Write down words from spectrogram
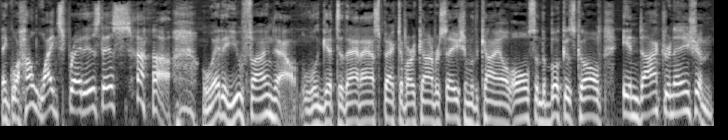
Think, well, how widespread is this? Where do you find out? We'll get to that aspect of our conversation with Kyle Olson. The book is called Indoctrination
